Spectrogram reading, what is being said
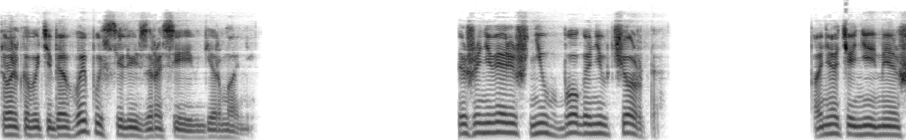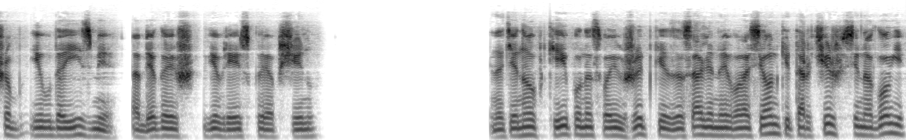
только бы тебя выпустили из России в Германию. Ты же не веришь ни в Бога, ни в черта. Понятия не имеешь об иудаизме, а бегаешь в еврейскую общину. И натянув кипу на свои жидкие засаленные волосенки, торчишь в синагоге,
